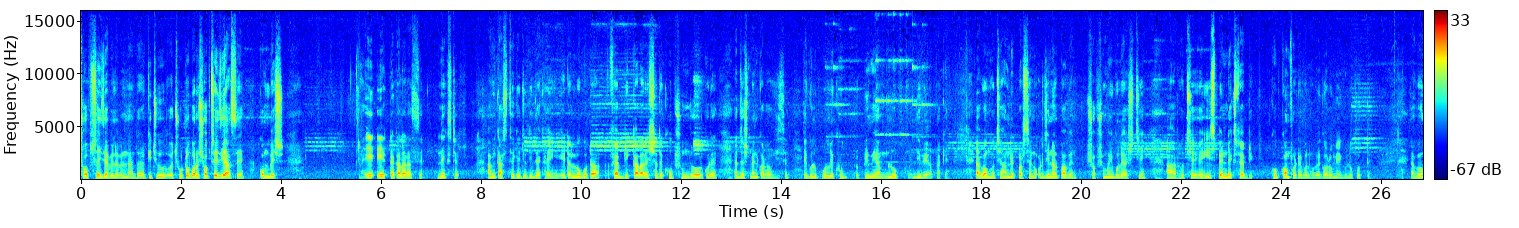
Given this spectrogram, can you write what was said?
সব সাইজ অ্যাভেলেবেল না। কিছু ছোট, বড় সব সাইজই আছে, কম বেশ। এ একটা কালার আছে নেক্সটের আমি কাছ থেকে যদি দেখাই, এটা লোগোটা ফ্যাব্রিক কালারের সাথে খুব সুন্দর করে অ্যাডজাস্টমেন্ট করা হয়েছে। এগুলো পরলে খুব প্রিমিয়াম লুক দিবে আপনাকে। এবং হচ্ছে হান্ড্রেড পারসেন্ট অরিজিনাল পাবেন সবসময় বলে আসছি। আর হচ্ছে স্পেন্ডেক্স ফ্যাব্রিক খুব কমফোর্টেবল হবে গরমে এগুলো পরতে। এবং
